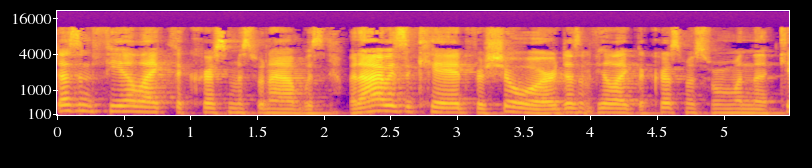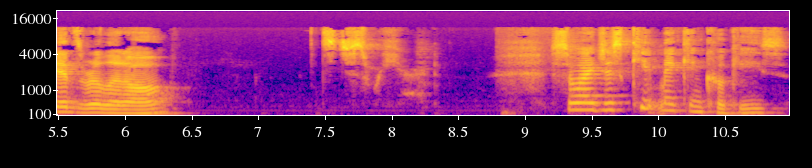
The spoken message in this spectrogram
Doesn't feel like the Christmas when I was when I was a kid for sure. Doesn't feel like the Christmas from when the kids were little. So I just keep making cookies.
